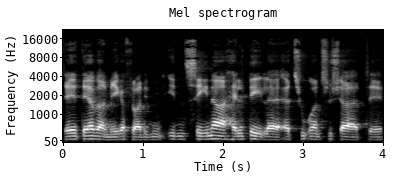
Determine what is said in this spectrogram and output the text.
det, det har været mega flot. I den, i den senere halvdel af, af turen, synes jeg, at øh,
